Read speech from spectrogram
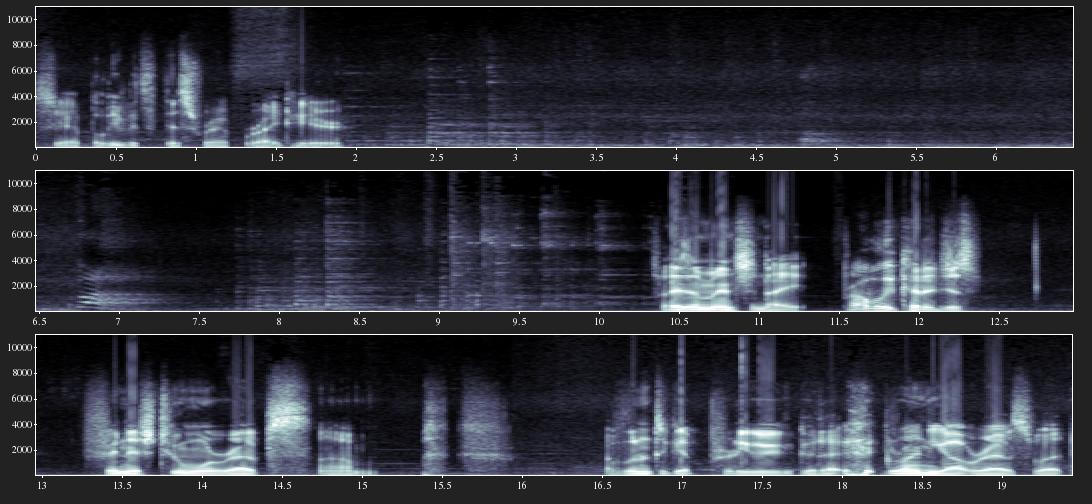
See, I believe it's this rep right here. So as I mentioned, I probably could have just finished two more reps. Um, I've learned to get pretty good at grinding out reps, but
